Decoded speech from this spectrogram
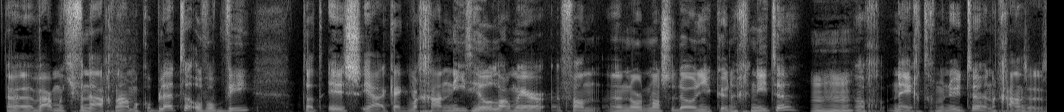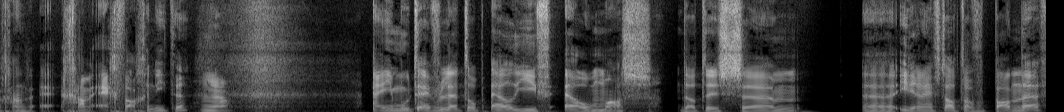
Eh, waar moet je vandaag namelijk op letten of op wie? Dat is, ja, kijk, we gaan niet heel lang meer van eh, Noord-Macedonië kunnen genieten. Mhm. Nog 90 minuten. En dan gaan, ze, dan gaan, ze, gaan we echt wel genieten. Ja. En je moet even letten op Eljif Elmas. Dat is, ehm, eh, iedereen heeft het altijd over Pandev.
